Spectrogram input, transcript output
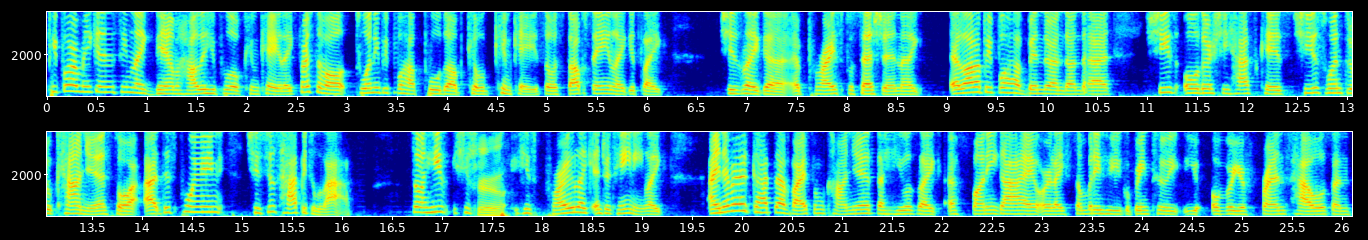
people are making it seem like, damn, how did he pull up Kim K? Like, first of all, 20 people have pulled up Kim Kim K. So stop saying like it's like she's like a, a prized possession. Like a lot of people have been there and done that. She's older, she has kids, she just went through Kanye. So at this point, she's just happy to laugh. So he she's True. he's probably like entertaining. Like I never got that vibe from Kanye that he was like a funny guy or like somebody who you could bring to you over your friend's house and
